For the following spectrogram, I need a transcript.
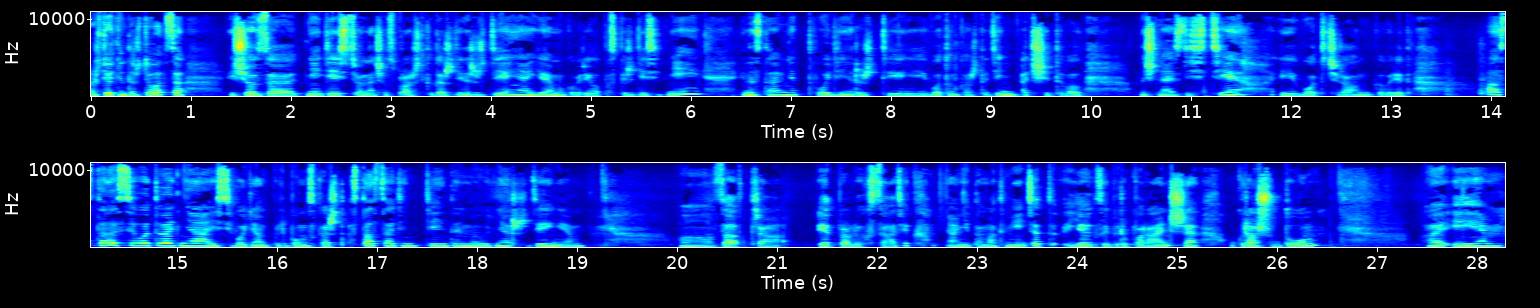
ждет, не дождется. Еще за дней 10 он начал спрашивать, когда же день рождения. Я ему говорила, поспишь 10 дней, и наставит твой день рождения. И вот он каждый день отсчитывал, начиная с 10. И вот вчера он говорит, осталось всего два дня, и сегодня он по-любому скажет, остался один день до моего дня рождения. А, завтра я отправлю их в садик, они там отметят, я их заберу пораньше, украшу дом, и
